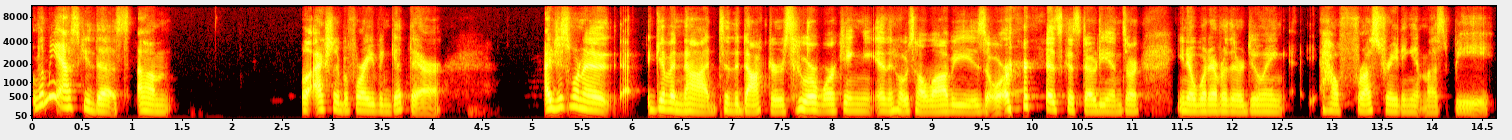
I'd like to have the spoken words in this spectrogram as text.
let me ask you this. Um, well, actually, before I even get there, I just want to give a nod to the doctors who are working in the hotel lobbies or as custodians or you know whatever they're doing how frustrating it must be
